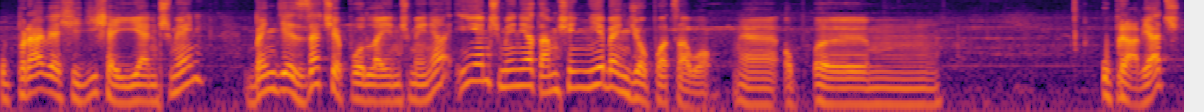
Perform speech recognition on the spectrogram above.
uprawia się dzisiaj jęczmień, będzie za ciepło dla jęczmienia i jęczmienia tam się nie będzie opłacało e, op, e, uprawiać.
